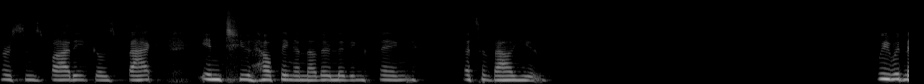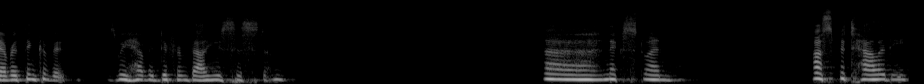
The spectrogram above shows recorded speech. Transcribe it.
person's body goes back into helping another living thing. That's a value. We would never think of it because we have a different value system. Uh, next one hospitality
